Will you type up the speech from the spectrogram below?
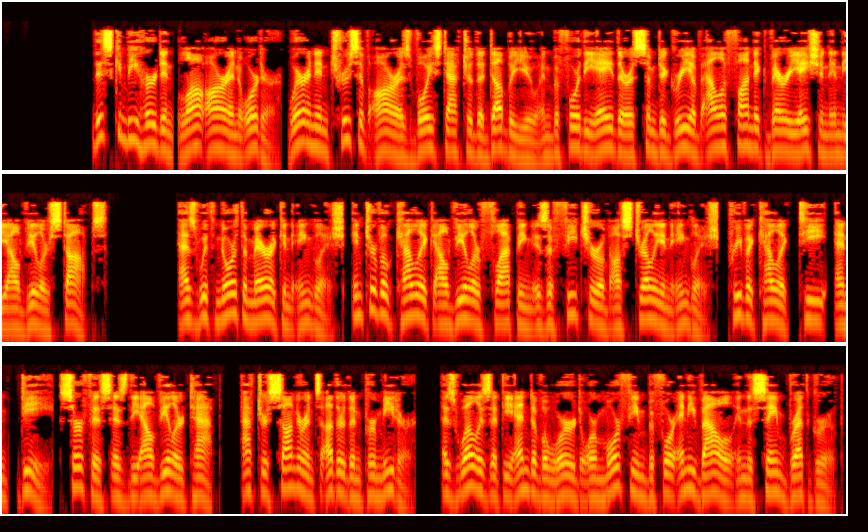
This can be heard in law r and order, where an intrusive r is voiced after the w and before the a there is some degree of allophonic variation in the alveolar stops. As with North American English, intervocalic alveolar flapping is a feature of Australian English. Prevocalic t and d surface as the alveolar tap, after sonorants other than per meter, as well as at the end of a word or morpheme before any vowel in the same breath group.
